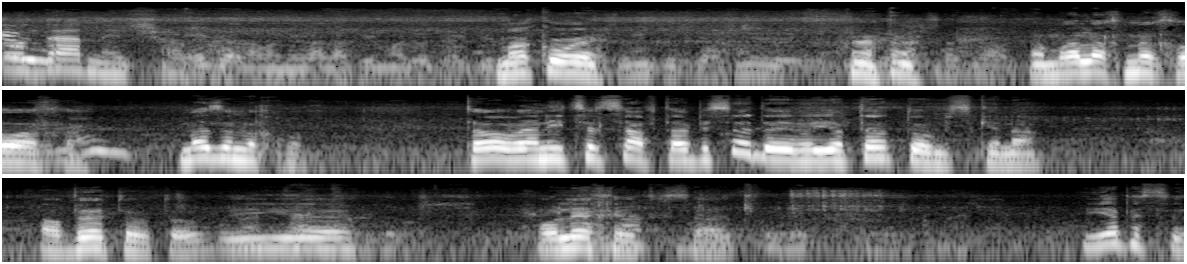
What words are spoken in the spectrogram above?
תודה נשמה. רגע, למה נראה לך אמא לא? מה קורה? אמרה לך מכוח. מה זה מכוח? טוב, אני אצל סבתא, בסדר, יותר טוב, מסכנה. הרבה יותר טוב. היא אה, הולכת קצת. יהיה בסדר.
